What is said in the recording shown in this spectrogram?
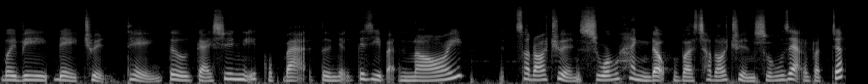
Bởi vì để chuyển thể từ cái suy nghĩ của bạn, từ những cái gì bạn nói sau đó chuyển xuống hành động và sau đó chuyển xuống dạng vật chất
